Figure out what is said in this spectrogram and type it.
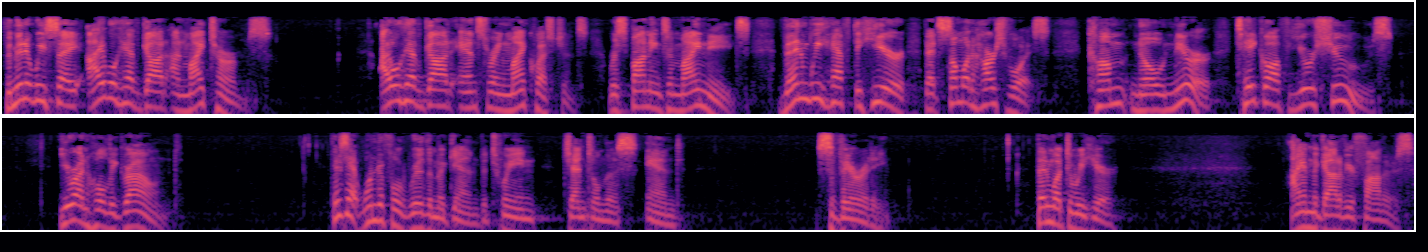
The minute we say, I will have God on my terms, I will have God answering my questions, responding to my needs, then we have to hear that somewhat harsh voice Come no nearer. Take off your shoes. You're on holy ground. There's that wonderful rhythm again between gentleness and severity. Then what do we hear? I am the God of your fathers,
